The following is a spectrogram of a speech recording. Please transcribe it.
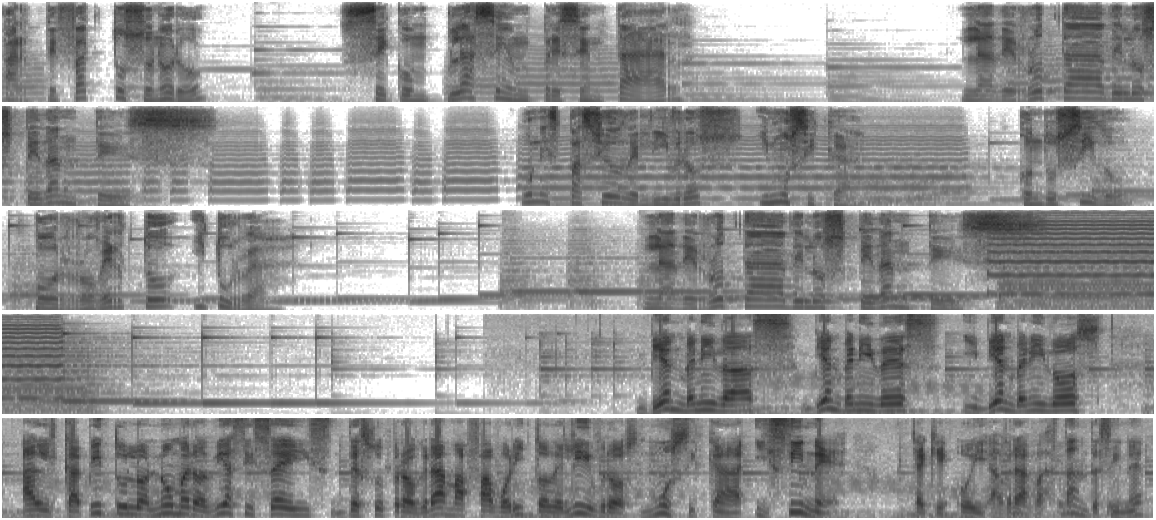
Artefacto Sonoro se complace en presentar La derrota de los pedantes, un espacio de libros y música, conducido por Roberto Iturra. La derrota de los pedantes. Bienvenidas, bienvenides y bienvenidos al capítulo número 16 de su programa favorito de libros, música y cine, ya que hoy habrá bastante cine.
